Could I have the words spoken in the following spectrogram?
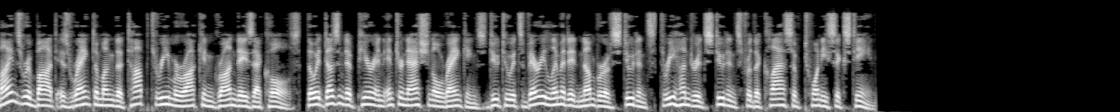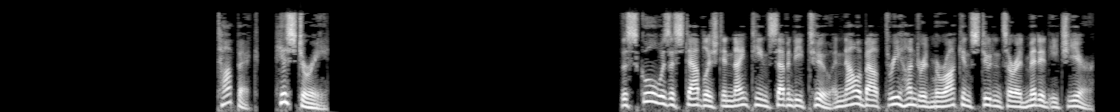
Mines Rabat is ranked among the top three Moroccan Grandes écoles, though it doesn't appear in international rankings due to its very limited number of students 300 students for the class of 2016. History The school was established in 1972 and now about 300 Moroccan students are admitted each year.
